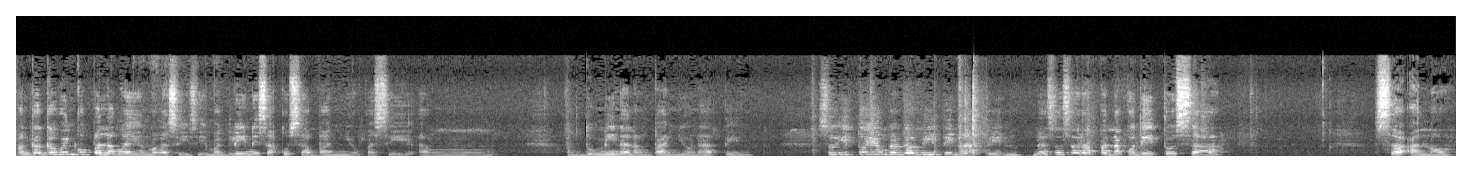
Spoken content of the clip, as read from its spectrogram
Ang gagawin ko pala ngayon mga sisi, maglinis ako sa banyo kasi ang ang dumi na ng banyo natin. So ito yung gagamitin natin. Nasasarapan ako dito sa sa ano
